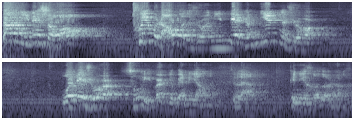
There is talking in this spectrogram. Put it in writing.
当你的手推不着我的时候，你变成阴的时候，我这时候从里边就变成阳了，就来了，跟你合作上了，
